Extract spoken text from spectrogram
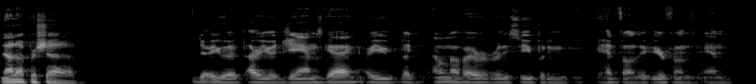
nut up or shut up. Are you a, are you a jams guy? Are you like I don't know if I ever really see you putting headphones or earphones in.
